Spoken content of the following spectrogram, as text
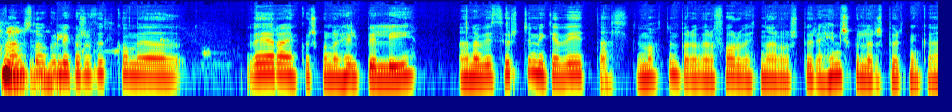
fannst okkur líka svo fullkomið að vera einhvers konar hilbili Þannig að við þurftum ekki að vita allt, við máttum bara vera fórvittnar og spyrja heimskulegra spurninga.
